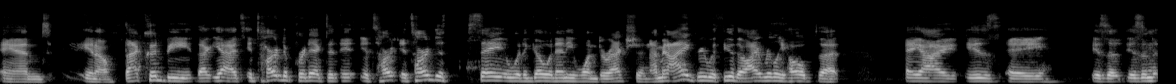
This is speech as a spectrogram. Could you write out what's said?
And, you know, that could be that, yeah, it's, it's hard to predict. It, it, it's hard, it's hard to say it would go in any one direction. I mean, I agree with you though. I really hope that AI is a, is a, is an,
